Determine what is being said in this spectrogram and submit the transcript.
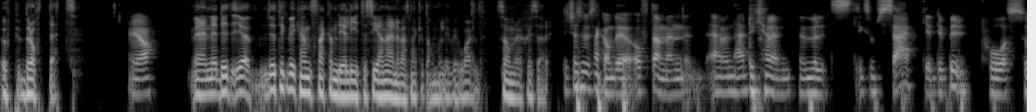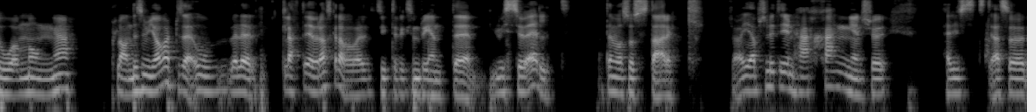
uppbrottet. Ja. Men det, jag, jag tycker vi kan snacka om det lite senare när vi har snackat om Olivia Wilde som regissör. Det känns som vi snackar om det ofta, men även här tycker jag det är en väldigt liksom, säker debut på så många plan. Det som jag varit så här, o, eller glatt överraskad av var att jag tyckte liksom rent eh, visuellt att den var så stark. För absolut i den här genren så är det just, alltså,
